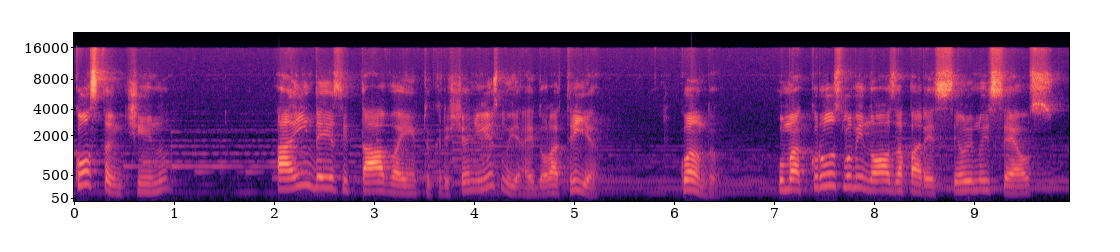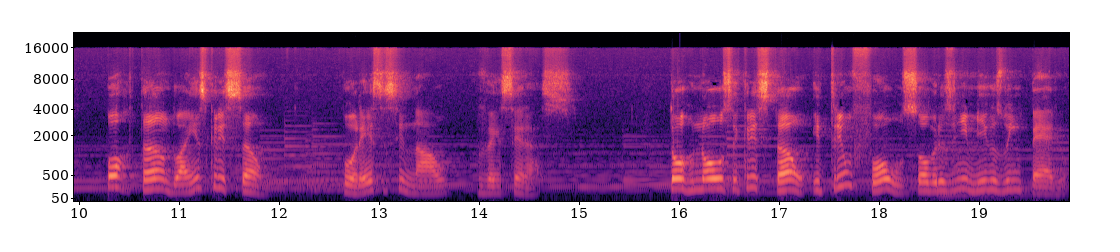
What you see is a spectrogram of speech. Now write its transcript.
Constantino ainda hesitava entre o cristianismo e a idolatria, quando uma cruz luminosa apareceu-lhe nos céus, portando a inscrição: Por esse sinal vencerás tornou-se cristão e triunfou sobre os inimigos do império,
